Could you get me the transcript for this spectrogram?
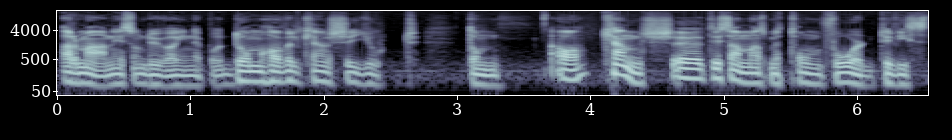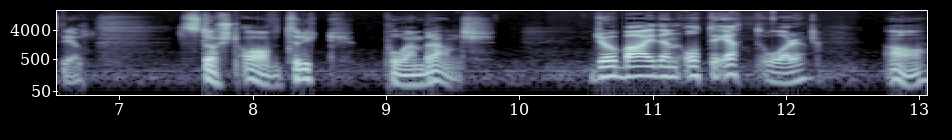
Armani som du var inne på, de har väl kanske gjort de, ja, kanske tillsammans med Tom Ford till viss del, störst avtryck på en bransch. Joe Biden, 81 år. Ja,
